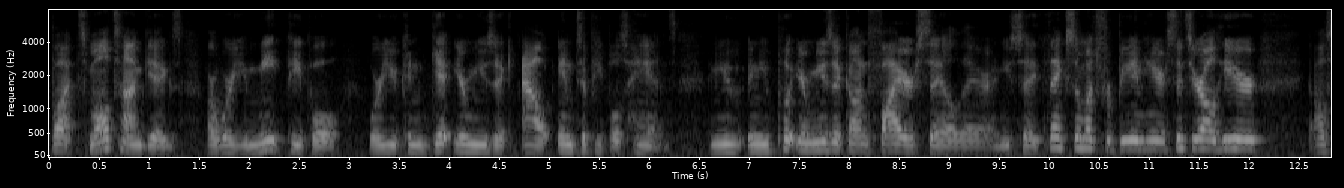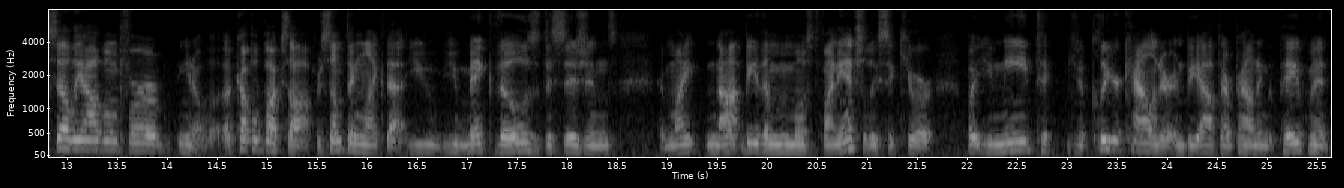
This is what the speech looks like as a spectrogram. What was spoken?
But small time gigs are where you meet people, where you can get your music out into people's hands. And you and you put your music on fire sale there and you say, "Thanks so much for being here. Since you're all here, I'll sell the album for, you know, a couple bucks off or something like that." You you make those decisions it might not be the most financially secure, but you need to you know clear your calendar and be out there pounding the pavement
